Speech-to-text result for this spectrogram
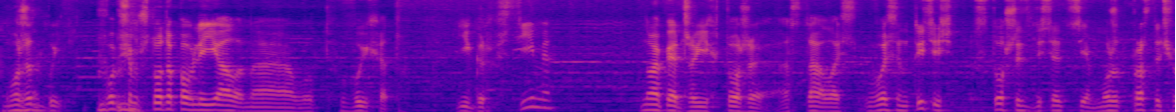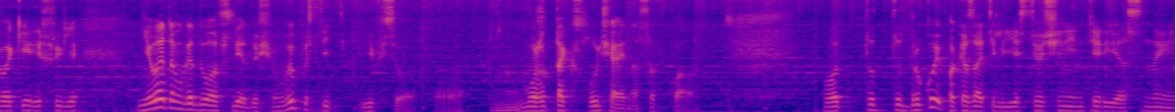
Может так. быть. В общем, что-то повлияло на вот выход игр в Стиме. Но опять же, их тоже осталось 8167. Может, просто чуваки решили не в этом году, а в следующем выпустить, и все. Может, так случайно совпало. Вот тут другой показатель есть очень интересный.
